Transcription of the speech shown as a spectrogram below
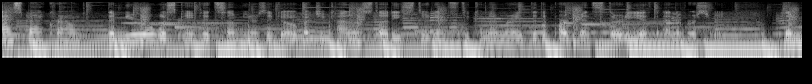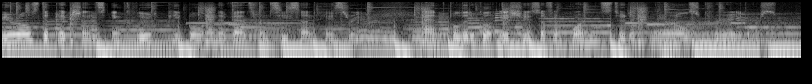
As background, the mural was painted some years ago by Chicano Studies students to commemorate the department's 30th anniversary. The mural's depictions include people and events from CSUN history and political issues of importance to the mural's creators.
